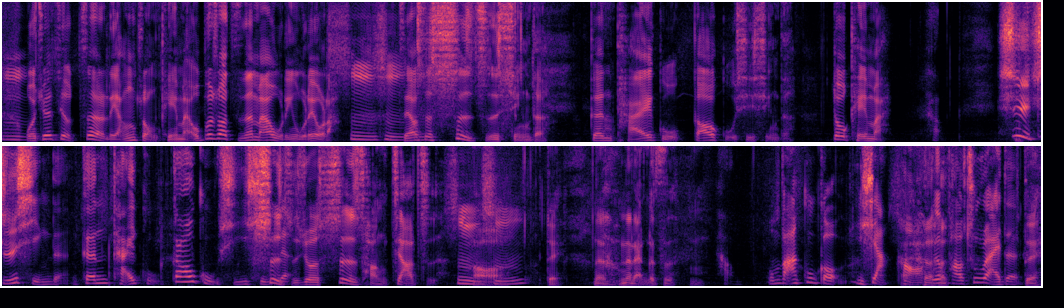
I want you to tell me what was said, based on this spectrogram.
嗯，我觉得只有这两种可以买，我不是说只能买五零五六啦。嗯哼，只要是市值型的跟台股高股息型的都可以买。好，市值型的跟台股高股息型的，市值就是市场价值。嗯哼，对，那那两个字，嗯，好。我们把它 Google 一下，好，有跑出来的，对，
